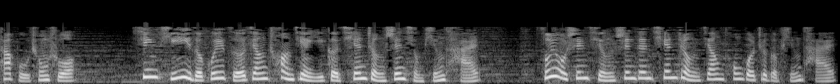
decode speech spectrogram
他补充说，新提议的规则将创建一个签证申请平台。所有申请申根签证将通过这个平台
